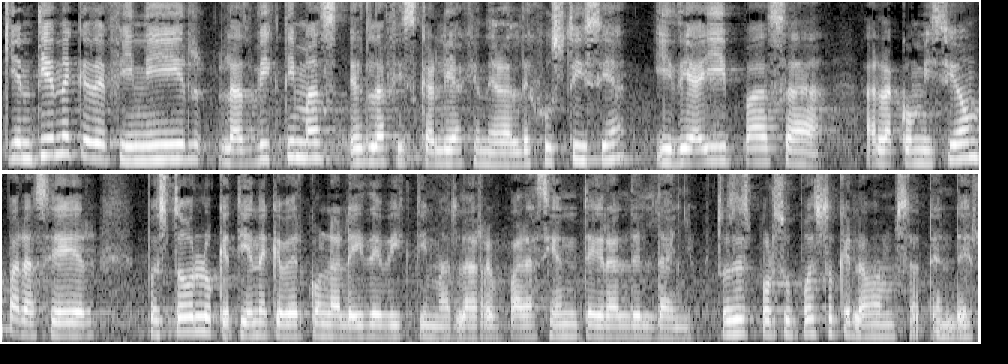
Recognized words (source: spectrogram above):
Quien tiene que definir las víctimas es la Fiscalía General de Justicia y de ahí pasa a la comisión para hacer pues todo lo que tiene que ver con la ley de víctimas, la reparación integral del daño. Entonces, por supuesto que la vamos a atender.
